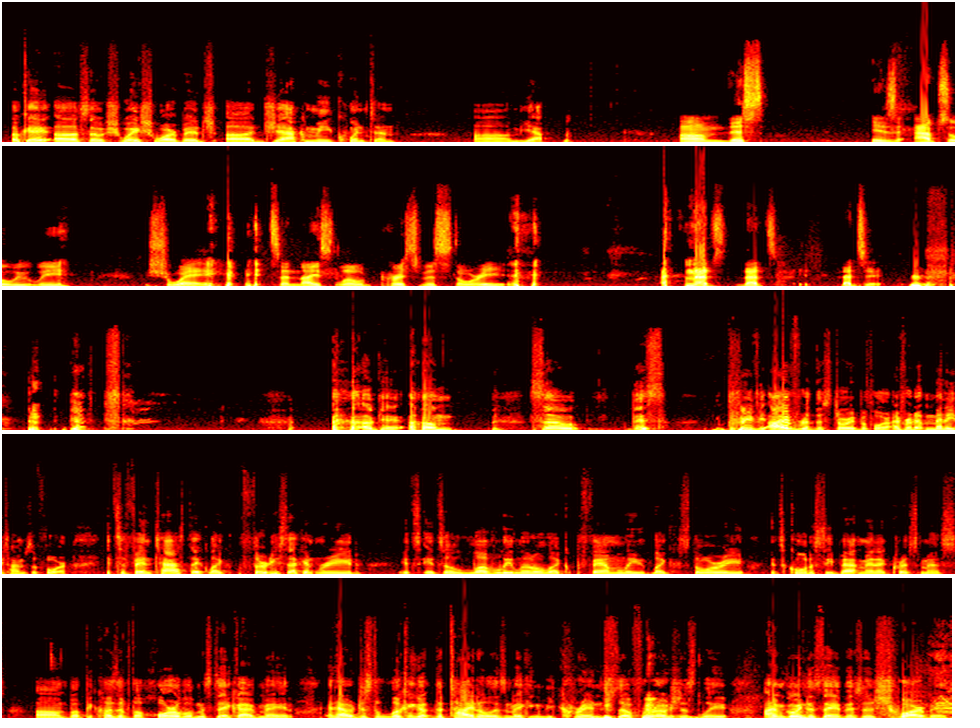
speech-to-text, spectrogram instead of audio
Okay, uh, so Schway Shwarbage, uh, Jack Me Quentin. Um, yeah. Um, this is absolutely Schway. it's a nice little Christmas story. And that's that's that's it. okay, um, so this preview, I've read the story before. I've read it many times before. It's a fantastic, like, 30 second read. It's it's a lovely little like family like story. It's cool to see Batman at Christmas. Um, but because of the horrible mistake I've made and how just looking at the title is making me cringe so ferociously, I'm going to say this is Shwarbage.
